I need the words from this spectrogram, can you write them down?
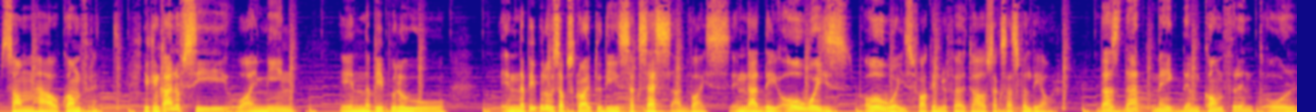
somehow confident? You can kind of see what I mean in the people who in the people who subscribe to these success advice in that they always always fucking refer to how successful they are does that make them confident or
